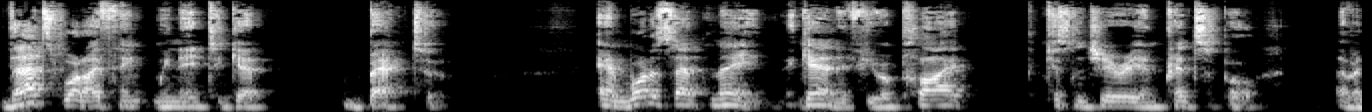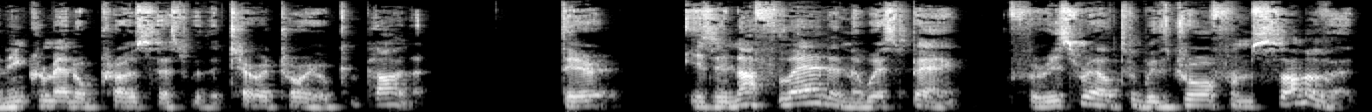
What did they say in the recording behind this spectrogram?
that's what I think we need to get back to. And what does that mean? Again, if you apply the Kissingerian principle of an incremental process with a territorial component, there is enough land in the West Bank for Israel to withdraw from some of it,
